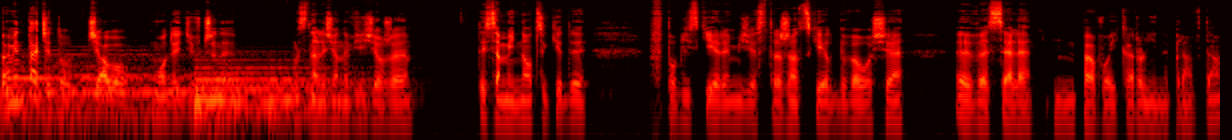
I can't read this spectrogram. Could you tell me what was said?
Pamiętacie to ciało młodej dziewczyny znalezione w jeziorze tej samej nocy, kiedy w pobliskiej remizie strażackiej odbywało się e, wesele Pawła i Karoliny, prawda?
